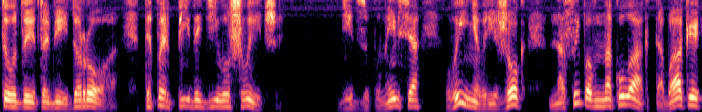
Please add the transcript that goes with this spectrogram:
Туди тобі й дорога. Тепер піде діло швидше. Дід зупинився, вийняв ріжок, насипав на кулак табаки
